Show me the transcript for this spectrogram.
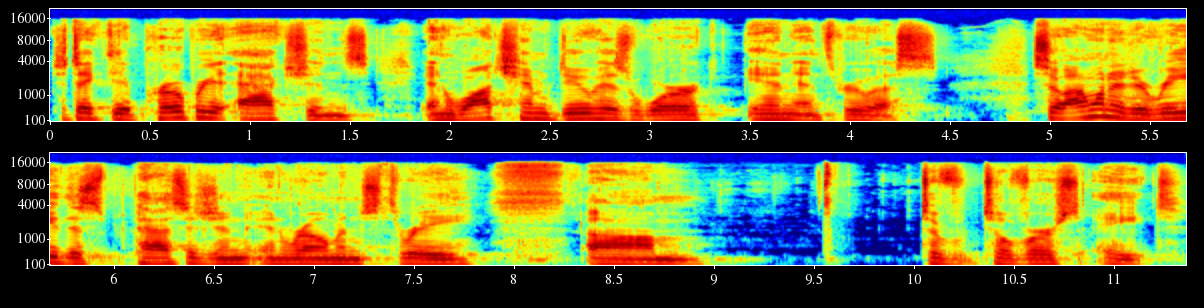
to take the appropriate actions and watch Him do His work in and through us. So I wanted to read this passage in, in Romans 3 um, to, till verse 8.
